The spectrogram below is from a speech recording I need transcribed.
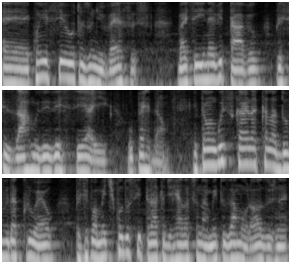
é, conhecer outros universos, vai ser inevitável precisarmos exercer aí o perdão. Então Angus cai naquela dúvida cruel, principalmente quando se trata de relacionamentos amorosos, né?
